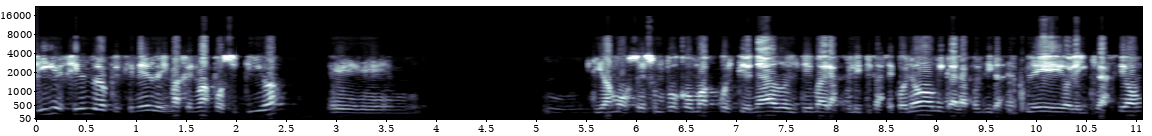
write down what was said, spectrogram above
sigue siendo lo que genera la imagen más positiva. Eh, digamos, es un poco más cuestionado el tema de las políticas económicas, las políticas de empleo, la inflación.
